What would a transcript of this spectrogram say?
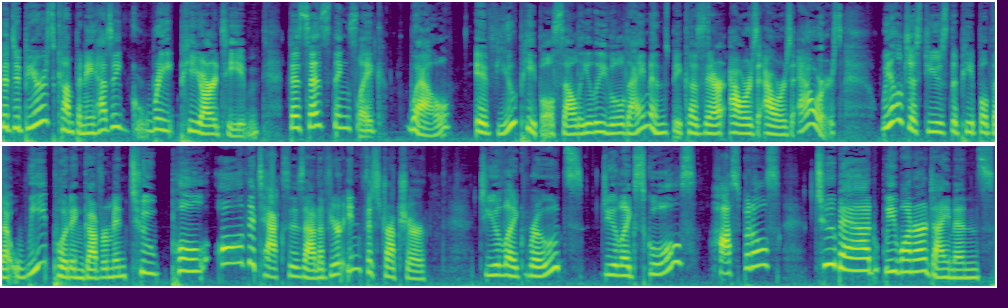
The De Beers Company has a great PR team that says things like, well, if you people sell illegal diamonds because they're ours, ours, ours, we'll just use the people that we put in government to pull all the taxes out of your infrastructure. Do you like roads? Do you like schools? Hospitals? Too bad, we want our diamonds.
